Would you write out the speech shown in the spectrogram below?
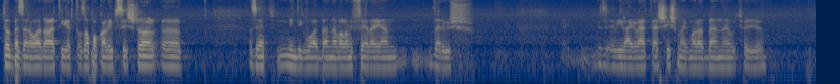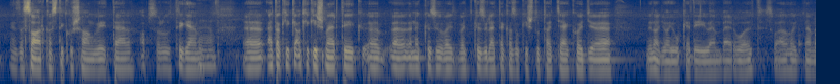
több ezer oldalt írt az apokalipszisről, azért mindig volt benne valamiféle ilyen derűs világlátás is megmaradt benne, úgyhogy... Ez a szarkasztikus hangvétel, abszolút, igen. igen. Hát akik, akik ismerték önök közül, vagy, vagy közületek, azok is tudhatják, hogy nagyon jó kedélyű ember volt, szóval, hogy nem,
